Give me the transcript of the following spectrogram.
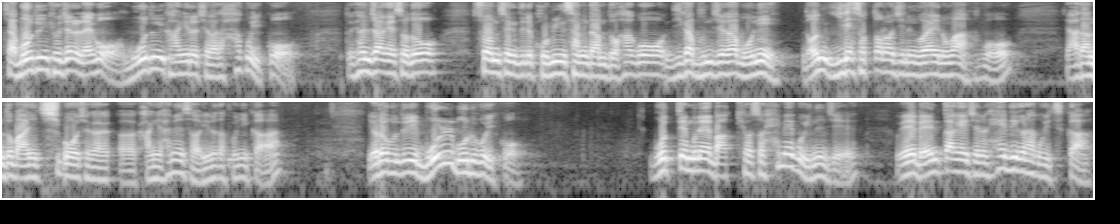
자 모든 교재를 내고 모든 강의를 제가 다 하고 있고 또 현장에서도 수험생들의 고민 상담도 하고 네가 문제가 뭐니? 넌 이래서 떨어지는 거야 이놈아 하고 야단도 많이 치고 제가 어, 강의하면서 이러다 보니까 여러분들이 뭘 모르고 있고 뭐 때문에 막혀서 헤매고 있는지 왜 맨 땅에 쟤는 헤딩을 하고 있을까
